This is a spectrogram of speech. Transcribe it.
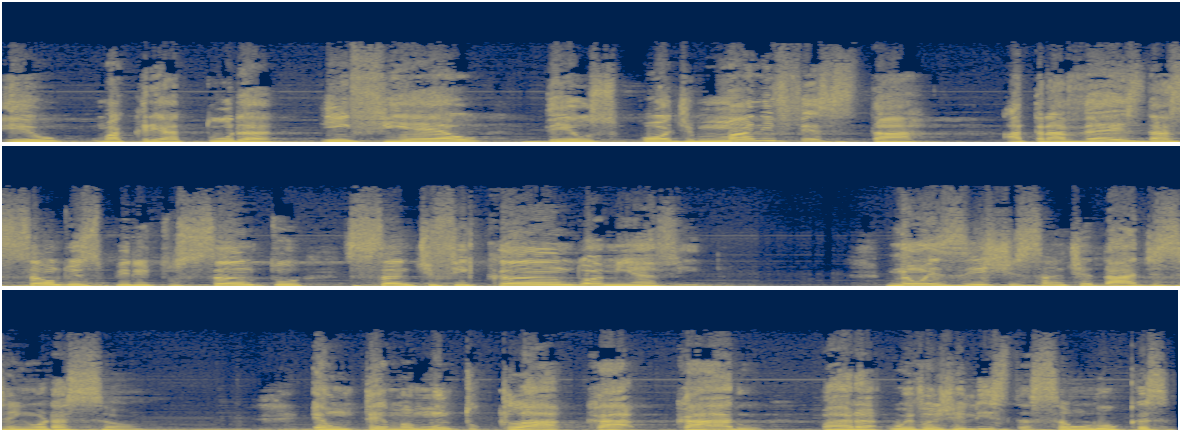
eu, uma criatura infiel, Deus pode manifestar através da ação do Espírito Santo, santificando a minha vida. Não existe santidade sem oração. É um tema muito claro, caro para o evangelista São Lucas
